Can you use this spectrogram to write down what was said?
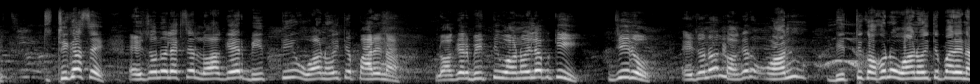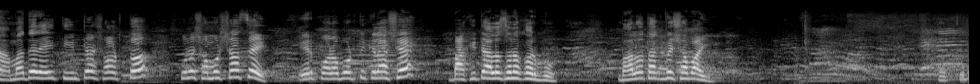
ঠিক আছে? এই জন্য লেখছে লগের ভিত্তি ওয়ান হইতে পারে না। লগের ভিত্তি ওয়ান হইলে কি? জিরো এই জন্য লগের ওয়ান ভিত্তি কখনো ওয়ান হইতে পারে না। আমাদের এই তিনটা শর্ত কোনো সমস্যা আছে? এর পরবর্তী ক্লাসে বাকিটা আলোচনা করব। ভালো থাকবে সবাই।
